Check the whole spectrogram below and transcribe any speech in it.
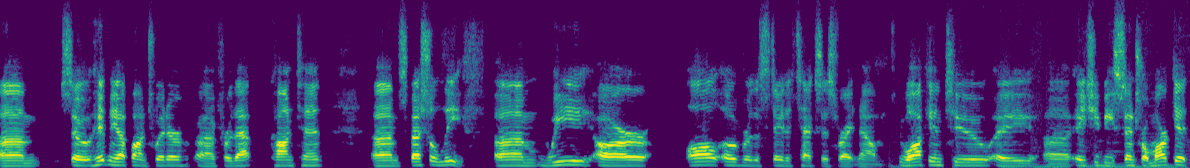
Um, so hit me up on Twitter uh, for that content. Um, Special Leaf. we are all over the state of Texas right now. You walk into a uh, HEB Central Market,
